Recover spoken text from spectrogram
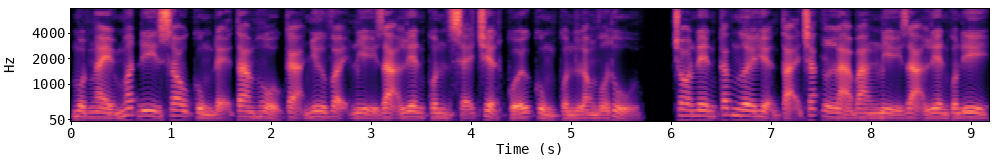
Một ngày mất đi sau cùng đệ tam hổ cả như vậy nỉ dạ liên quân sẽ triệt cuối cùng quần long vô thủ, cho nên các ngươi hiện tại chắc là bang nỉ dạ liên quân đi.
